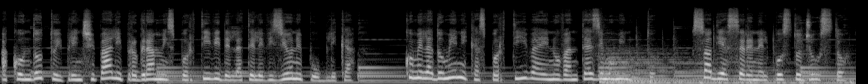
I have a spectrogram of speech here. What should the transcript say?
ha condotto i principali programmi sportivi della televisione pubblica, come la Domenica Sportiva e 90 Minuto. So di essere nel posto giusto.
